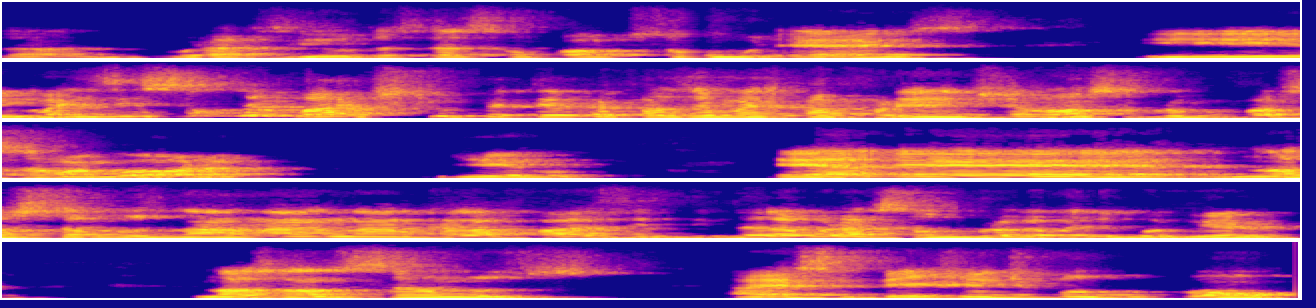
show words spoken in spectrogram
da, do Brasil, da cidade de São Paulo, são mulheres. E, mas isso é um debate que o PT vai fazer mais para frente. A nossa preocupação agora, Diego, é, é, nós estamos na, na, naquela fase de elaboração do programa de governo. Nós lançamos a spgente.com,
